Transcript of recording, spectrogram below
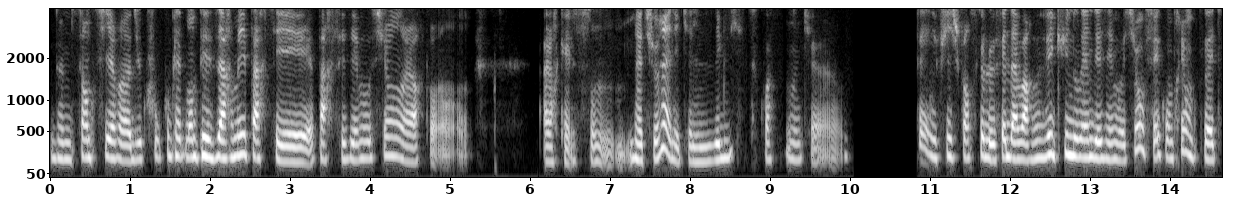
de me sentir du coup complètement désarmée par ces, par ces émotions alors alors qu'elles sont naturelles et qu'elles existent quoi. Donc euh, et puis je pense que le fait d'avoir vécu nous-mêmes des émotions fait qu'on on peut être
